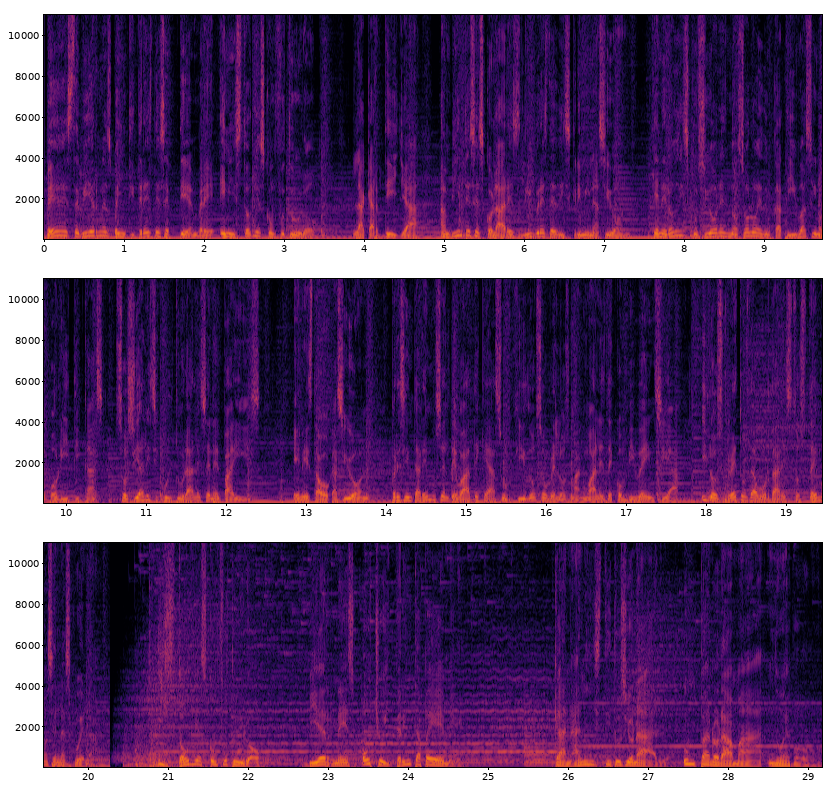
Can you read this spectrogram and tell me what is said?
Vea este viernes 23 de septiembre en Historias con Futuro. La cartilla, Ambientes Escolares Libres de Discriminación, generó discusiones no solo educativas sino políticas, sociales y culturales en el país. En esta ocasión, presentaremos el debate que ha surgido sobre los manuales de convivencia y los retos de abordar estos temas en la escuela. Historias con Futuro, viernes 8 y 30 pm. Canal Institucional, un panorama nuevo.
